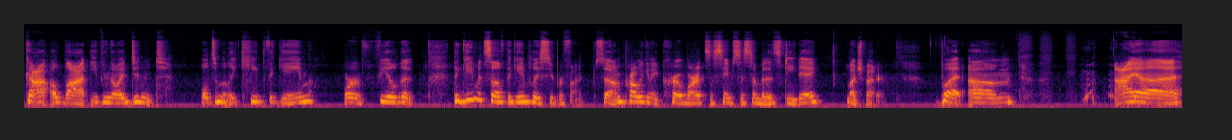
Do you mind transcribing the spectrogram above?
got a lot, even though I didn't ultimately keep the game or feel that the game itself, the gameplay is super fun. So I'm probably gonna crowbar. It's the same system, but it's D Day, much better. But um, I uh,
